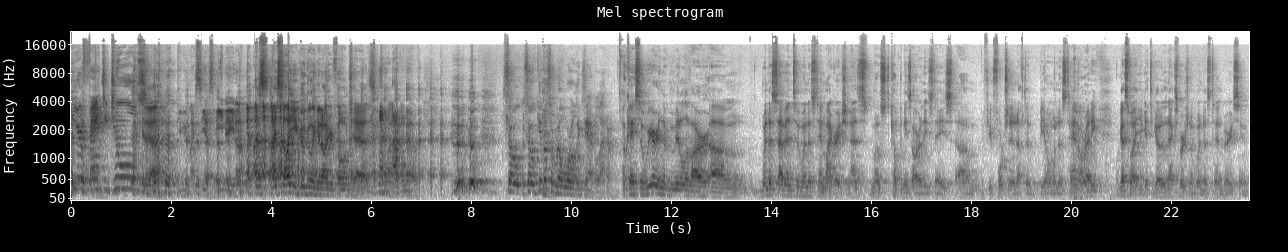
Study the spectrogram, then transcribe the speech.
and your fancy tools. Yeah. give me my CSV data. I saw you Googling it on your phone, Chaz. Come on, I know. So, so give us a real world example, Adam. Okay, so we are in the middle of our um, Windows 7 to Windows 10 migration, as most companies are these days. Um, if you're fortunate enough to be on Windows 10 already, well, guess what? You get to go to the next version of Windows 10 very soon.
